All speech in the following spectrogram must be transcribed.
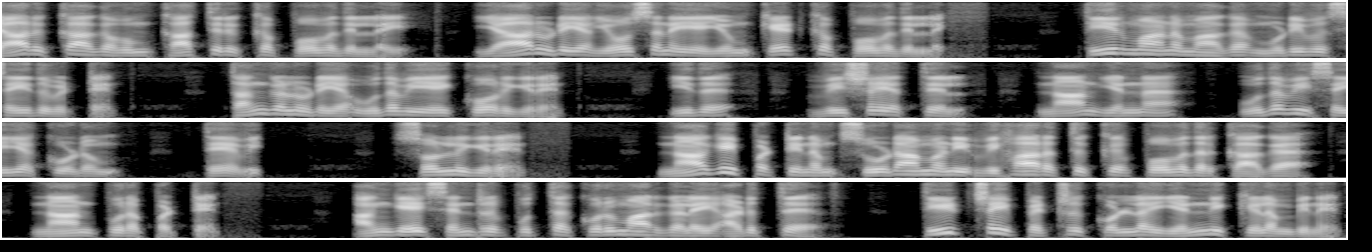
யாருக்காகவும் காத்திருக்கப் போவதில்லை. யாருடைய யோசனையையும் கேட்கப் போவதில்லை. தீர்மானமாக முடிவு செய்துவிட்டேன். தங்களுடைய உதவியை கோருகிறேன். இது விஷயத்தில் நான் என்ன உதவி செய்யக்கூடும் தேவி? சொல்லுகிறேன். நாகைப்பட்டினம் சூடாமணி விகாரத்துக்கு போவதற்காக நான் புறப்பட்டேன். அங்கே சென்று புத்த குருமார்களை அடுத்து தீட்சை பெற்றுக்கொள்ள எண்ணி கிளம்பினேன்.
